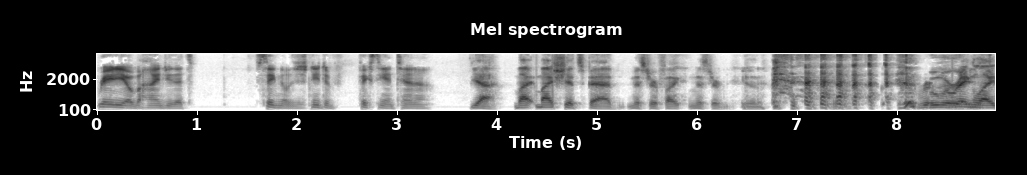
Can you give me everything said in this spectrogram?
radio behind you that's signal. You just need to fix the antenna. Yeah, my my shit's bad, Mister. If I Mister, you know, Boomerang. ring light,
